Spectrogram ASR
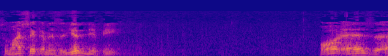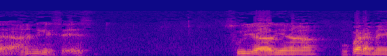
So Master says, Yadyapi, or as uh, Anandagiri says, Suryadhyana उपरमे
